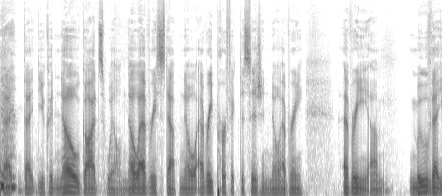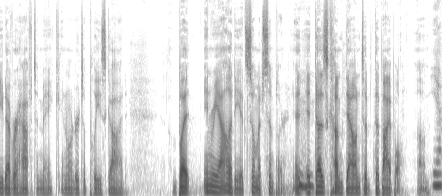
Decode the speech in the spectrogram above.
that Yeah. that you could know God's will, know every step, know every perfect decision, know every every um, move that you'd ever have to make in order to please God. But in reality, it's so much simpler. It it Mhm. does come down to the Bible. Um, Yeah.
